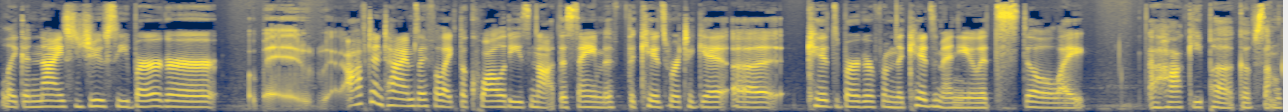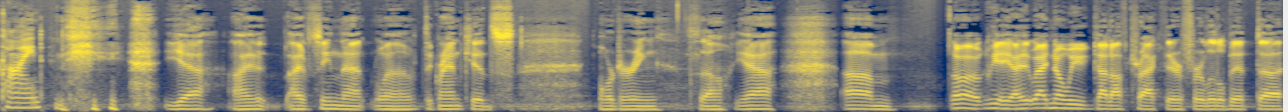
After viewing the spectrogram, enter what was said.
like a nice juicy burger. Oftentimes, I feel like the quality is not the same. If the kids were to get a kids burger from the kids menu, it's still like a hockey puck of some kind. Yeah, I I've seen that uh, the grandkids ordering. So yeah, um, oh yeah, I, I know we got off track there for a little bit. Uh,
